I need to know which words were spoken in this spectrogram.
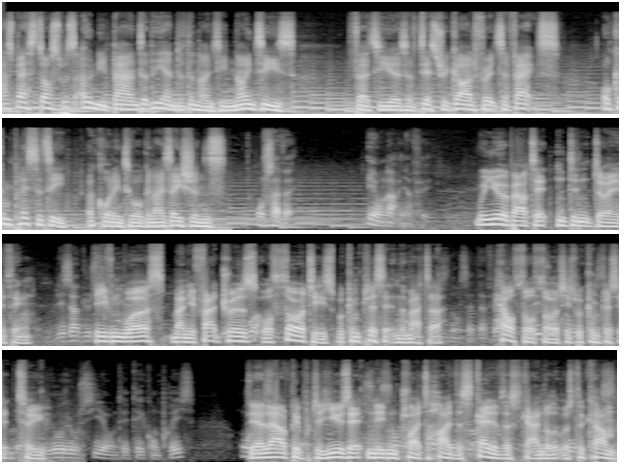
asbestos was only banned at the end of the 1990s. 30 years of disregard for its effects, or complicity, according to organisations. We knew about it and didn't do anything. Even worse, manufacturers, authorities were complicit in the matter. Health authorities were complicit too. They allowed people to use it and even tried to hide the scale of the scandal that was to come.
